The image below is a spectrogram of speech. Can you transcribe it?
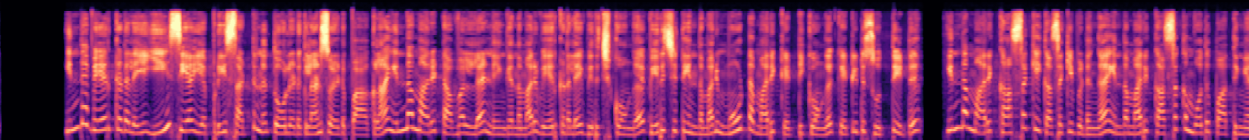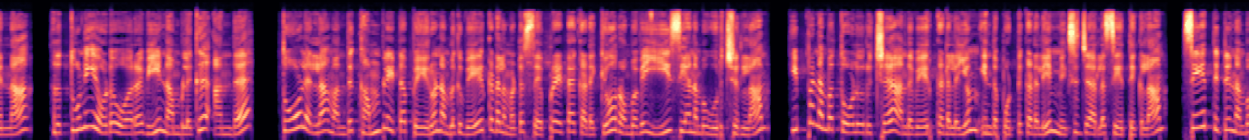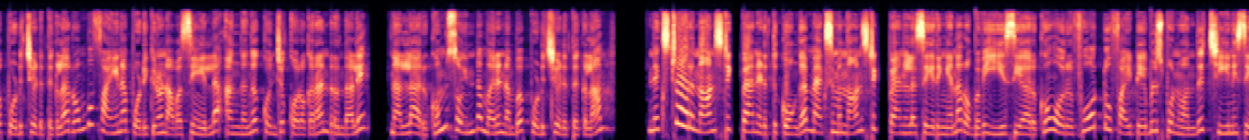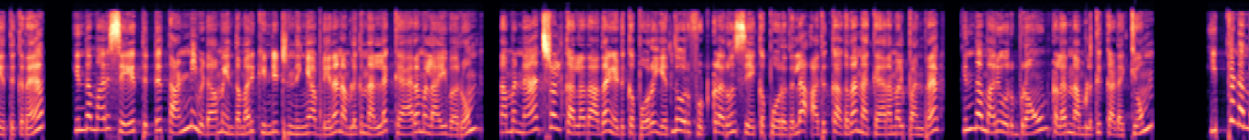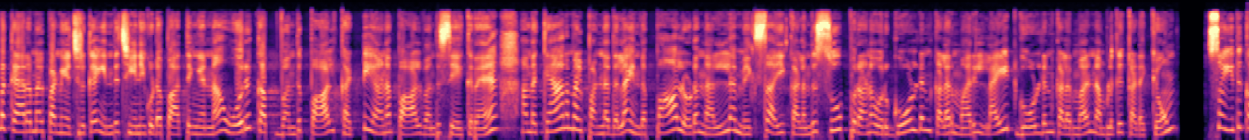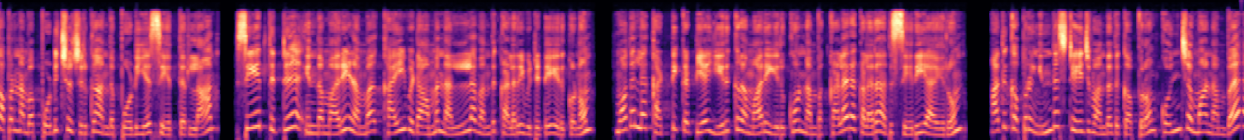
இந்த வேர்க்கடலையை ஈஸியாக எப்படி சட்டுன்னு தோல் எடுக்கலான்னு சொல்லிட்டு பார்க்கலாம். இந்த மாதிரி டவலில் நீங்கள் இந்த மாதிரி வேர்க்கடலையை விரிச்சுக்கோங்க. விரிச்சிட்டு இந்த மாதிரி மூட்டை மாதிரி கெட்டிக்கோங்க. கெட்டிட்டு சுற்றிட்டு இந்த மாதிரி கசக்கி கசக்கி விடுங்க. இந்த மாதிரி கசக்கும் போது பார்த்தீங்கன்னா அந்த துணியோட உறவி நம்மளுக்கு அந்த தோலெல்லாம் வந்து கம்ப்ளீட்டாக போயிடும் நம்மளுக்கு வேர்க்கடலை மட்டும் செப்பரேட்டாக கிடைக்கும். ரொம்பவே ஈஸியாக நம்ம உரிச்சிடலாம். இப்போ நம்ம தோல் உரிச்ச அந்த வேர்க்கடலையும் இந்த பொட்டுக்கடலையும் மிக்ஸி ஜாரில் சேர்த்துக்கலாம். சேர்த்துட்டு நம்ம பொடிச்சு எடுத்துக்கலாம். ரொம்ப ஃபைனாக பொடிக்கணும்னு அவசியம் இல்லை. அங்கங்கே கொஞ்சம் குறக்குறான்னு இருந்தாலே நல்லா இருக்கும். ஸோ இந்த மாதிரி நம்ம பொடிச்சு எடுத்துக்கலாம். நெக்ஸ்ட் ஒரு நான்ஸ்டிக் பேன் எடுத்துக்கோங்க. மேக்ஸிமம் நான்ஸ்டிக் பேனில் செய்கிறீங்கன்னா ரொம்பவே ஈஸியாக இருக்கும். ஒரு four to five tablespoon வந்து சீனி சேர்த்துக்கிறேன். இந்த மாதிரி சேர்த்துட்டு தண்ணி விடாமல் இந்த மாதிரி கிண்டிட்டு இருந்தீங்க அப்படின்னா நம்மளுக்கு நல்ல கேரமல் ஆகி வரும். நம்ம நேச்சுரல் கலராக தான் எடுக்க போகிறோம் எந்த ஒரு ஃபுட் கலரும் சேர்க்க போகிறதில்ல அதுக்காக தான் நான் கேரமல் பண்ணுறேன் இந்த மாதிரி ஒரு ப்ரௌன் கலர் நம்மளுக்கு கிடைக்கும். இப்போ நம்ம கேரமல் பண்ணி வச்சுருக்க இந்த சீனி கூட பார்த்திங்கன்னா ஒரு கப் வந்து பால் கட்டியான பால் வந்து சேர்க்குறேன். அந்த கேரமல் பண்ணதெல்லாம் இந்த பாலோட நல்லா மிக்ஸ் ஆகி கலந்து சூப்பரான ஒரு கோல்டன் கலர் மாதிரி லைட் கோல்டன் கலர் மாதிரி நம்மளுக்கு கிடைக்கும். ஸோ இதுக்கப்புறம் நம்ம பொடிச்சு வச்சுருக்க அந்த பொடியை சேர்த்துடலாம். சேர்த்துட்டு இந்த மாதிரி நம்ம கைவிடாமல் நல்லா வந்து கலரி விட்டுட்டே இருக்கணும். முதல்ல கட்டி கட்டியாக இருக்கிற மாதிரி இருக்கும். நம்ம கலர கலர அது சரியாயிரும். அதுக்கப்புறம் இந்த ஸ்டேஜ் வந்ததுக்கப்புறம் கொஞ்சமாக நம்ம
